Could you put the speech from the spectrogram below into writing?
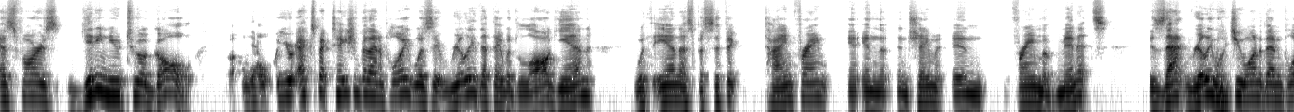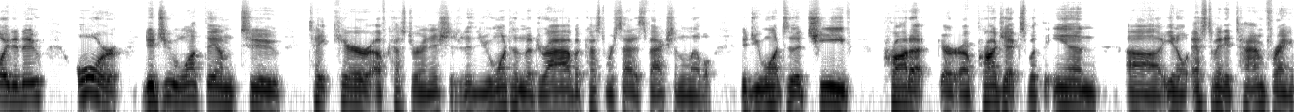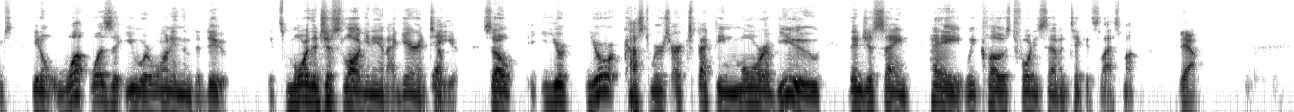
as far as getting you to a goal. Yeah. Your expectation for that employee was it really that they would log in within a specific time frame in, in the in shame in frame of minutes? Is that really what you wanted that employee to do? Or did you want them to take care of customer initiatives? Did you want them to drive a customer satisfaction level? Did you want to achieve product or uh, projects within uh, you know estimated time frames? You know what was it you were wanting them to do? It's more than just logging in, I guarantee yep. you. So your your customers are expecting more of you than just saying, "Hey, we closed 47 tickets last month." Yeah.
